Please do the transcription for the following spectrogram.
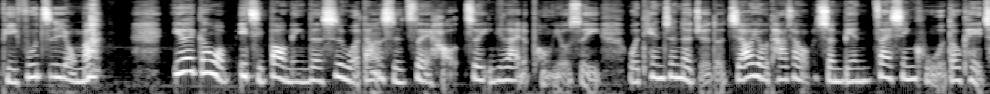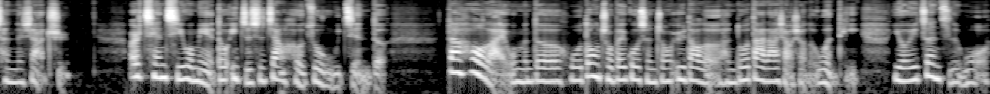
匹夫之勇吗？因为跟我一起报名的是我当时最好、最依赖的朋友，所以我天真的觉得，只要有他在我身边，再辛苦我都可以撑得下去。而前期我们也都一直是这样合作无间的。但后来，我们的活动筹备过程中遇到了很多大大小小的问题。有一阵子，我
